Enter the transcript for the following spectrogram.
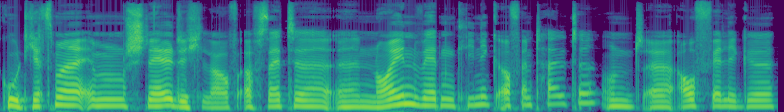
Gut, jetzt mal im Schnelldurchlauf. Auf Seite äh, 9 werden Klinikaufenthalte und äh, auffällige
